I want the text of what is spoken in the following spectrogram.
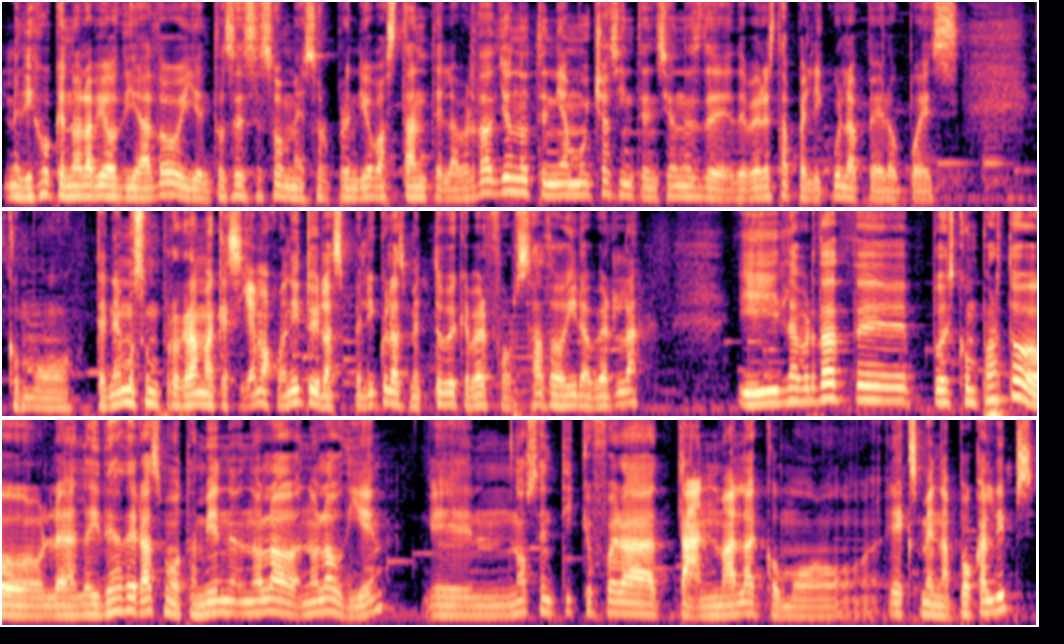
me dijo que no la había odiado y entonces eso me sorprendió bastante. La verdad yo no tenía muchas intenciones de, ver esta película, pero pues como tenemos un programa que se llama Juanito y las películas me tuve que ver forzado a ir a verla. Y la verdad, eh, pues comparto la, idea de Erasmo, también no la, no la odié. Eh, no sentí que fuera tan mala como X-Men Apocalypse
